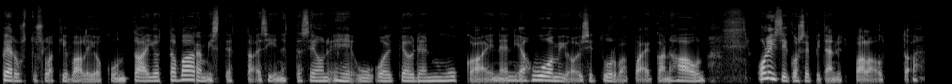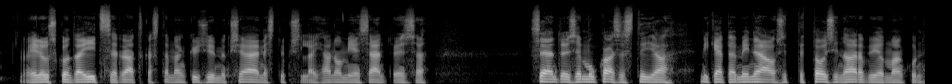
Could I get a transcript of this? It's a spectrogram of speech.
perustuslakivaliokuntaa, jotta varmistettaisiin, että se on EU-oikeuden mukainen ja huomioisi turvapaikan haun. Olisiko se pitänyt palauttaa? No eduskunta itse ratkaisi tämän kysymyksen äänestyksellä ihan omien sääntöjensä sääntöjen mukaisesti ja mikäpä minä olen sitten toisin arvioimaan, kun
